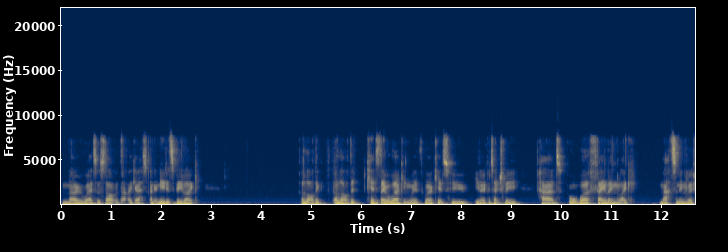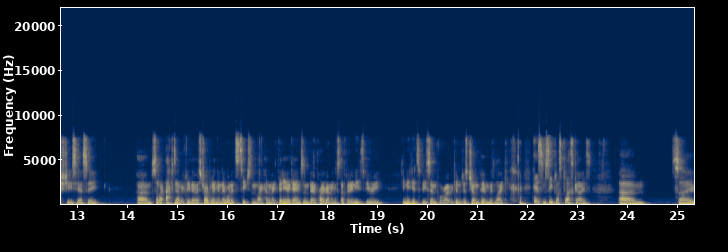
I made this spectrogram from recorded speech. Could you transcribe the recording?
know where to start with that i guess. And it needed to be like a lot of the a lot of the kids they were working with were kids who you know potentially had or were failing like maths and english gcse um, so like academically they were struggling and they wanted to teach them like how to make video games and bit of programming and stuff but it needed to be really it needed to be simple right we couldn't just jump in with like here's some c++ guys um, so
